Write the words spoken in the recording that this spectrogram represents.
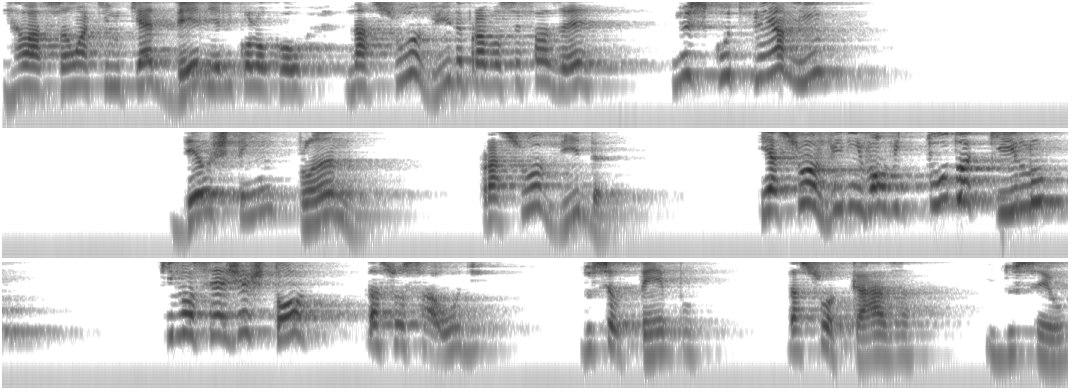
em relação àquilo que é dele, ele colocou na sua vida para você fazer. Não escute nem a mim. Deus tem um plano para a sua vida. E a sua vida envolve tudo aquilo que você é gestor da sua saúde, do seu tempo, da sua casa e do seu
